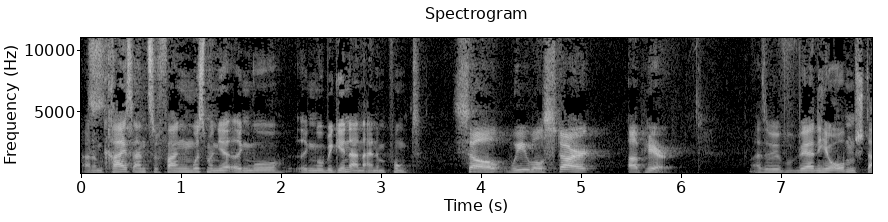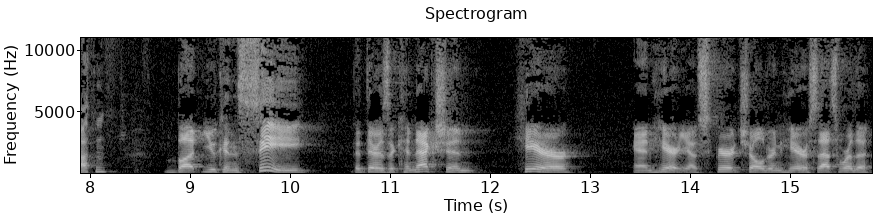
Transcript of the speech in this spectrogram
an einem Kreis anzufangen, muss man ja irgendwo, irgendwo beginnen an einem Punkt. So we will start up here. Also wir werden hier oben starten. But you can see that there's a connection here and here. You have spirit children here. So that's where the,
